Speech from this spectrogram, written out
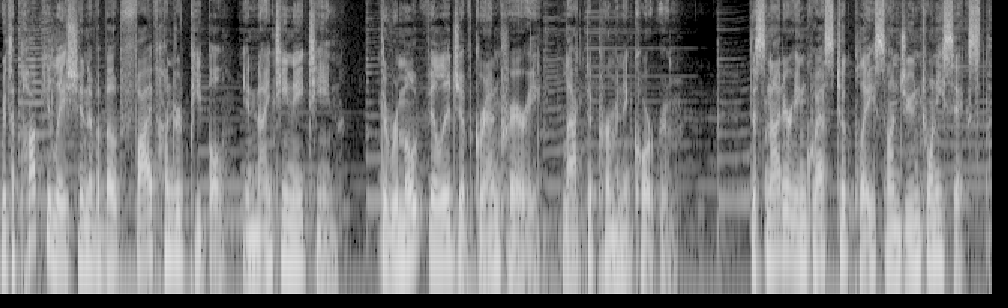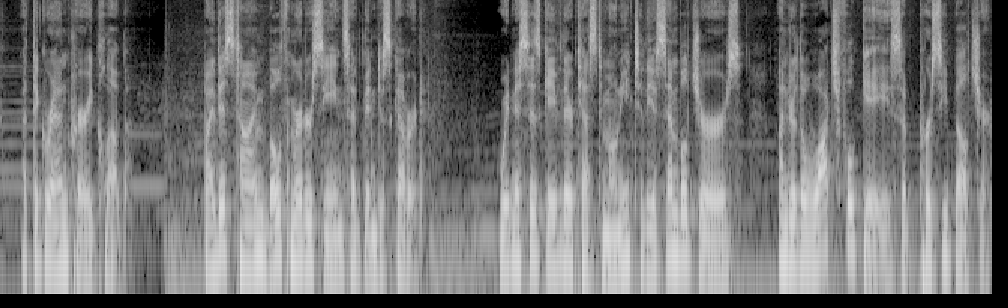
With a population of about 500 people in 1918, the remote village of Grande Prairie lacked a permanent courtroom. The Snyder inquest took place on June 26th at the Grande Prairie Club. By this time, both murder scenes had been discovered. Witnesses gave their testimony to the assembled jurors under the watchful gaze of Percy Belcher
